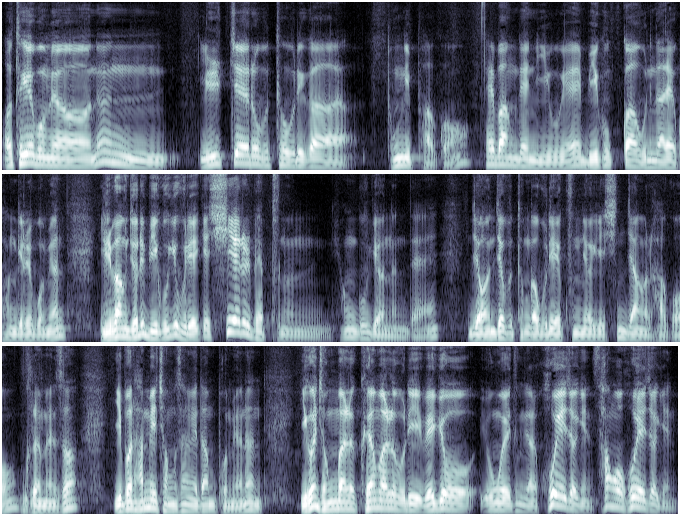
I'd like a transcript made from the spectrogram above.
어떻게 보면은 일제로부터 우리가 독립하고 해방된 이후에 미국과 우리나라의 관계를 보면 일방적으로 미국이 우리에게 시혜를 베푸는 형국이었는데 이제 언제부턴가 우리의 국력이 신장을 하고 그러면서 이번 한미 정상회담 보면은 이건 정말로 그야말로 우리 외교 용어에 등장하는 호혜적인 상호 호혜적인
